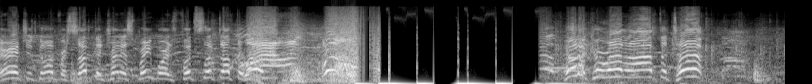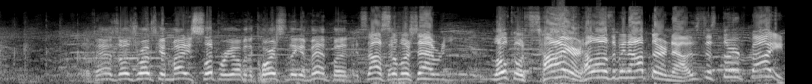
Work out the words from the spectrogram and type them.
Mariachi's going for something, trying to springboard. His foot slipped off the rope. Wow. Hurricanrana off the top. The fans, those ropes get mighty slippery over the course of the event, but It's not so much that Loco's tired. How long has he been out there now? This is his third fight.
